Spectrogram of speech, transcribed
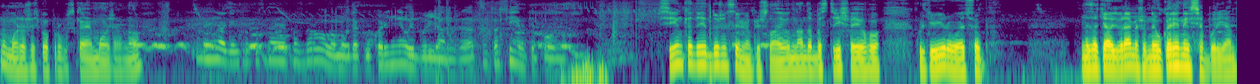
Ну, може щось попропускає, може, но. Ну як він пропускає по-здоровому, так укорінили бур'ян вже, а це то сіянки повно. Сіянка дуже сильно пішла, і треба швидше його культивувати, щоб не затягувати время, щоб не укорінився бур'ян.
